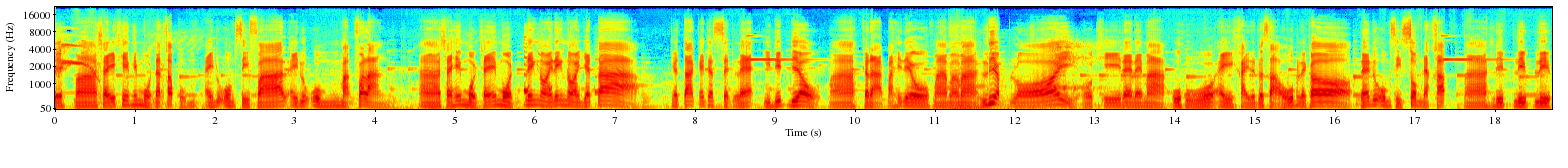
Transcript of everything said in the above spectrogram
ย มาใช้เทมให้หมดนะครับผม ไอ้ลูกอมสีฟ้า ไอ้ลูกอมหมักฝรั่ง อ่า ใช้ให้หมด ใช้ให้หมดเร่งหน่อยเร่งหน่อยยัตตา ยัตตาใกล้จะเสร็จแล้วอีกนิดเดียวมากระดาษมาให้เร็วมามามาเรียบร้อย โอเคได้อะไรมาโอ้โหไอไข่ไดโนเสาร์แล้วก็ได้ลูกอมสีส้มนะครับ มารีบรีบรีบ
